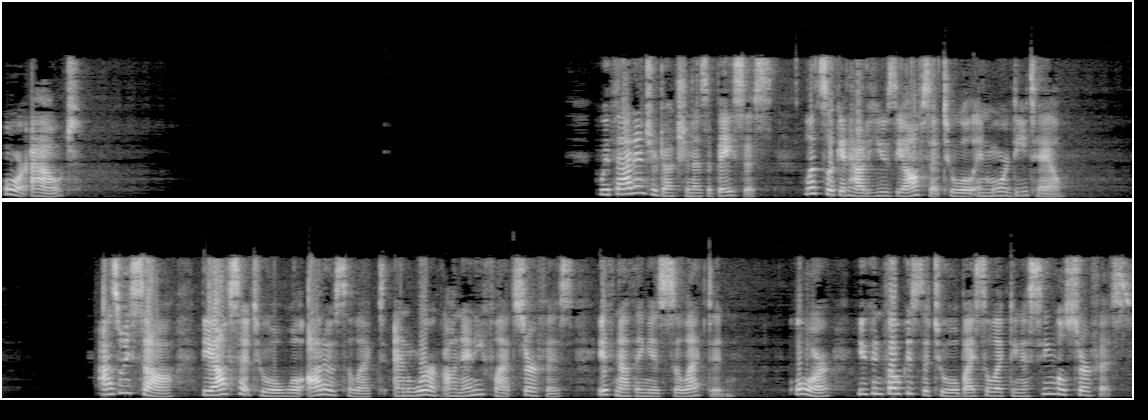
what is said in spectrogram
or out. With that introduction as a basis, let's look at how to use the Offset tool in more detail. As we saw, the Offset tool will auto-select and work on any flat surface if nothing is selected. Or you can focus the tool by selecting a single surface.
